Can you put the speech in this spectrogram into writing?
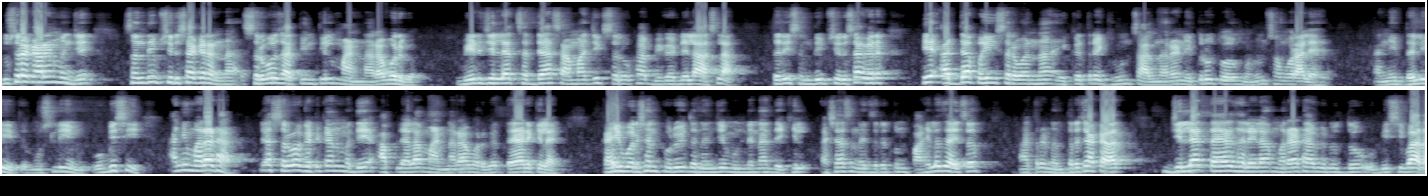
दुसरं कारण म्हणजे संदीप क्षीरसागरांना सर्व जातींतील मांडणारा वर्ग. बीड जिल्ह्यात सध्या सामाजिक सलोखा बिघडलेला असला तरी संदीप क्षीरसागर हे अद्यापही सर्वांना एकत्र घेऊन चालणारा नेतृत्व म्हणून समोर आले आहेत. आणि दलित मुस्लिम ओबीसी आणि मराठा या सर्व घटकांमध्ये आपल्याला मांडणारा वर्ग तयार केलाय. काही वर्षांपूर्वी धनंजय मुंडेंना देखील अशाच नजरेतून पाहिलं जायचं. मात्र नंतरच्या काळात जिल्ह्यात तयार झालेला मराठा विरुद्ध ओबीसी वाद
